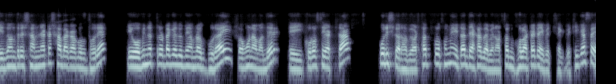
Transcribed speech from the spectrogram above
এই যন্ত্রের সামনে একটা সাদা কাগজ ধরে এই অভিনেত্রটাকে যদি আমরা ঘুরাই, তখন আমাদের এই ক্রস এয়ারটা পরিষ্কার হবে। অর্থাৎ প্রথমে এটা দেখা যাবে না, অর্থাৎ ঘোলাটা টাইপের থাকবে, ঠিক আছে?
